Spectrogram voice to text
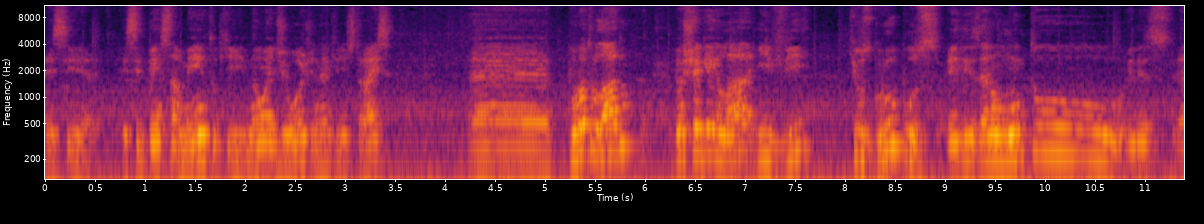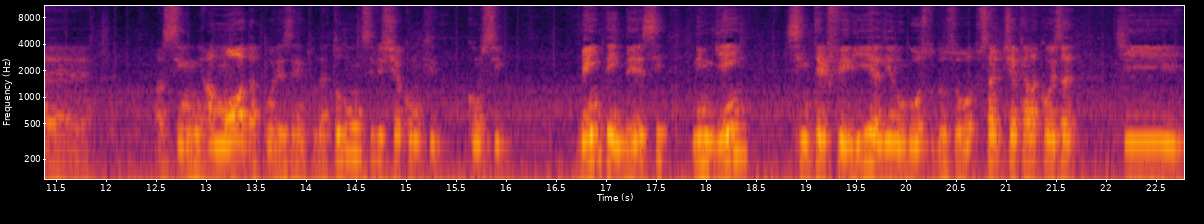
esse, esse pensamento que não é de hoje, né? Que a gente traz. É, por outro lado, eu cheguei lá e vi que os grupos, eles eram muito, eles, é, assim, a moda, por exemplo, né? Todo mundo se vestia como, que, como se bem entendesse, ninguém se interferia ali no gosto dos outros, sabe? Tinha aquela coisa que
